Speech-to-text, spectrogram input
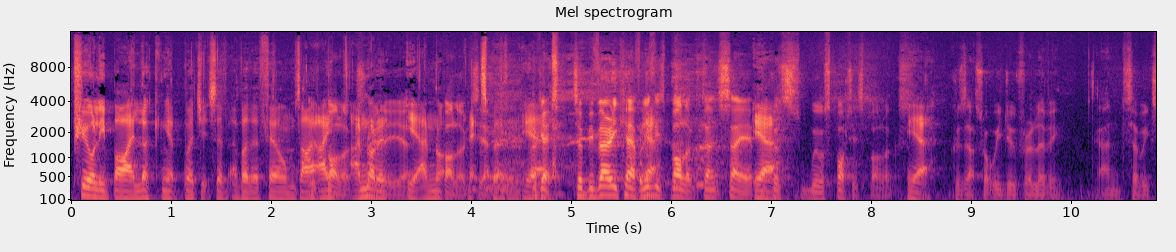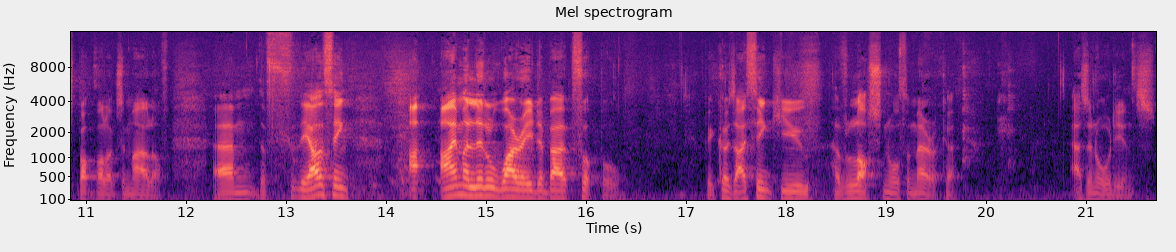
purely by looking at budgets of, of other films. I, bollocks, I, I'm not really, a, yeah. I'm not bollocks, an expert. Yeah. In, yeah. Okay, so be very careful. If it's bollocks, don't say it Yeah. because we'll spot it's bollocks. Yeah. Because that's what we do for a living, and so we spot bollocks a mile off. Um, the, f- the other thing, I, I'm a little worried about football because I think you have lost North America as an audience.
